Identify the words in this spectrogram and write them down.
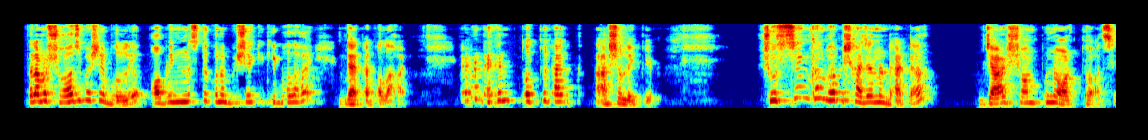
তাহলে আমরা সহজ ভাষায় বললে অবিন্যস্ত কোনো বিষয়কে কি বলা হয়? ডেটা বলা হয়। এবার দেখেন তথ্যটা আসলে কি? সুশৃঙ্খল ভাবে সাজানো ডাটা যার সম্পূর্ণ অর্থ আছে।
